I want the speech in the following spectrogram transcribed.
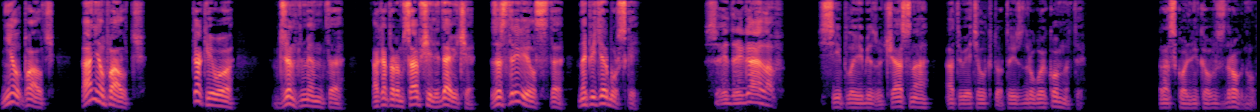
Нил Палч, а Нил Палч? Как его джентльмен-то, о котором сообщили Давича, застрелился-то на Петербургской? — Свидригайлов, — сипло и безучастно ответил кто-то из другой комнаты. Раскольников вздрогнул.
